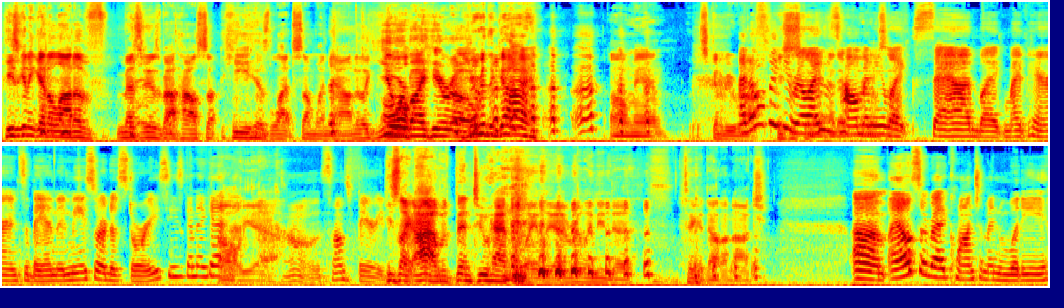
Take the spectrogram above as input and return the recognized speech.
He's gonna get a lot of messages about how so- he has let someone down. They're like, you Oh, are my hero. You're the guy. Oh man. It's gonna be rough. I don't think He's he realizes how many like sad, like my parents abandoned me sort of stories he's gonna get. Oh yeah. Oh, it sounds very. He's like, ah, I've been too happy lately. I really need to take it down a notch. Um, I also read Quantum and Woody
